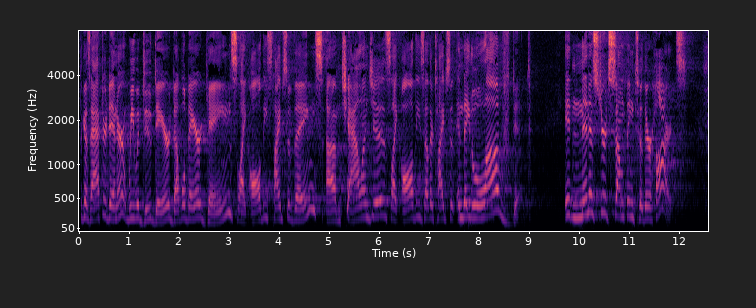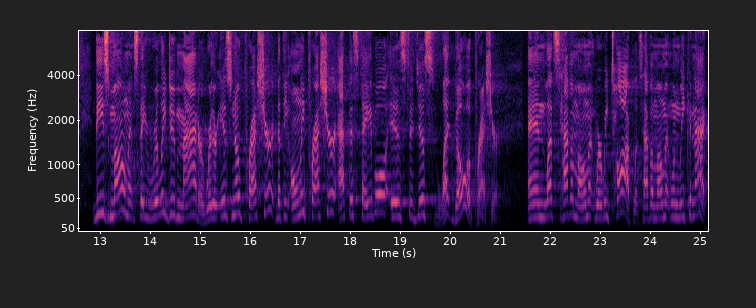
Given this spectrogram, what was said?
Because after dinner, we would do dare, double dare games, like all these types of things, um, challenges, like all these other types of, and they loved it. It ministered something to their hearts. These moments, they really do matter where there is no pressure, that the only pressure at this table is to just let go of pressure. And let's have a moment where we talk. Let's have a moment when we connect.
